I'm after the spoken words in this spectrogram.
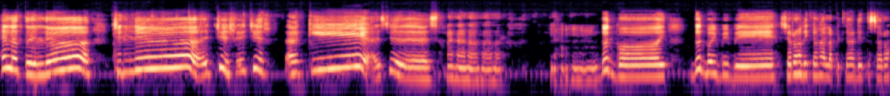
Hello, Tulu. Chulu. Diyos, ay, Diyos. Aki. Diyos. Good boy. Good boy, baby. Siro, halika nga. Lapit ka nga dito, Siro.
